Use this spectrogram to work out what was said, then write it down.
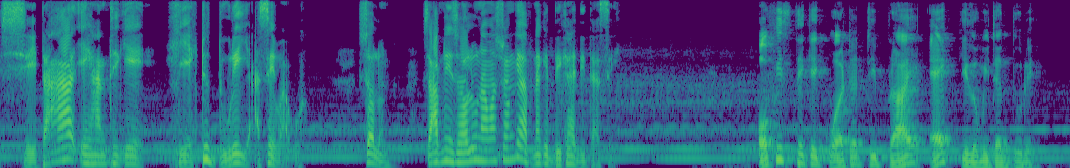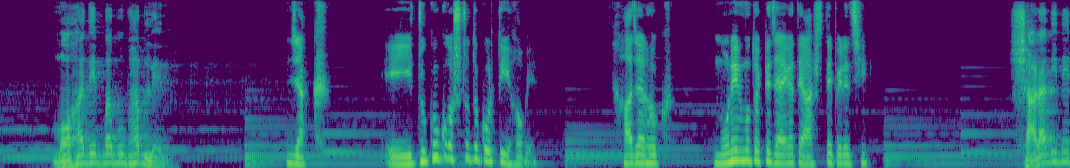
সেটা এখান থেকে একটু দূরেই আছে বাবু। চলুন আপনি চলুন আমার সঙ্গে আপনাকে দেখায় দিতাছি। অফিস থেকে কোয়ার্টারটি প্রায় এক কিলোমিটার দূরে। মহাদেববাবু ভাবলেন যাক এইটুকু কষ্ট তো করতেই হবে। হাজার হোক, মনের মতো একটা জায়গাতে আসতে পেরেছি। সারাদিনের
